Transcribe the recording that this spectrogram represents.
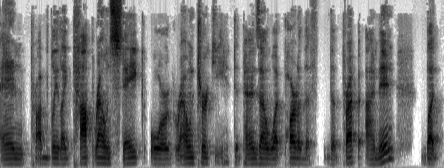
and probably like top round steak or ground turkey. Depends on what part of the, the prep I'm in, but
